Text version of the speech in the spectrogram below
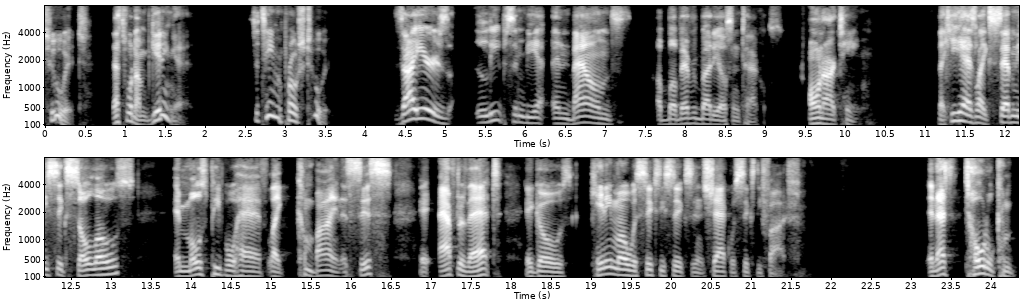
to it. That's what I'm getting at. It's a team approach to it. Zaire is leaps and, be- and bounds above everybody else in tackles on our team. Like he has like 76 solos, and most people have like combined assists. After that, it goes Kenny Moore was 66 and Shaq was 65. And that's total. Com-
